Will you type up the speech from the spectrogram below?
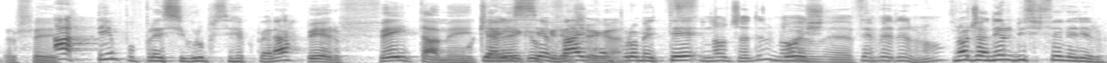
Perfeito. Há tempo para esse grupo se recuperar? Perfeitamente. Porque aí que você queria vai chegar. comprometer. Final de janeiro não, Dois, é, é fevereiro, não? Final de janeiro, início de fevereiro.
